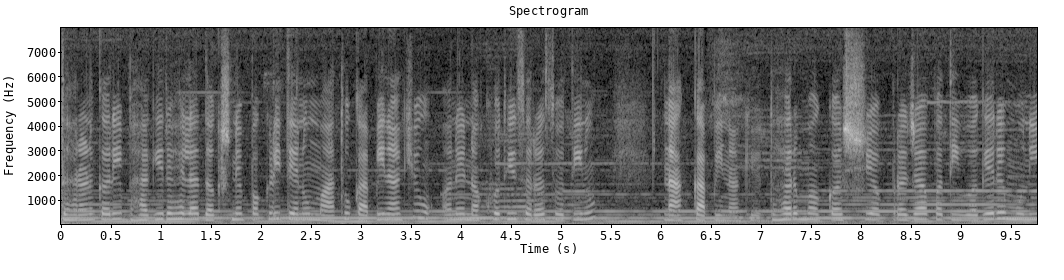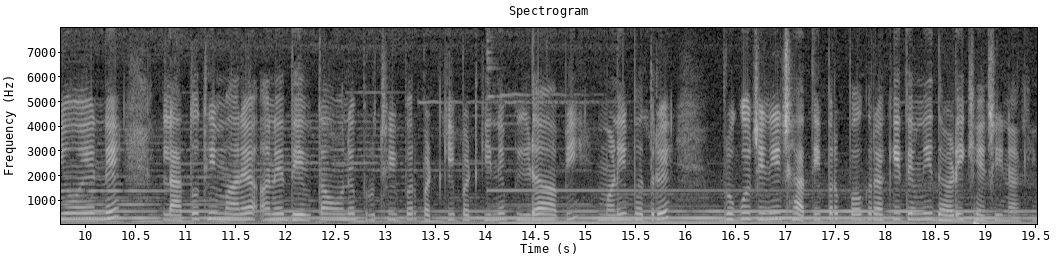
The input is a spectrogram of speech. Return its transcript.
ધારણ કરી ભાગી રહેલા દક્ષને પકડી તેનું માથું કાપી નાખ્યું અને નખોથી સરસ્વતીનું નાક કાપી નાખ્યું. ધર્મ, કશ્યપ, પ્રજાપતિ વગેરે મુનિઓને લાતોથી માર્યા અને દેવતાઓને પૃથ્વી પર પટકી પટકીને પીડા આપી, મણિભદ્રે ભૃગુજીની છાતી પર પગ રાખી તેમની દાઢી ખેંચી નાખી.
